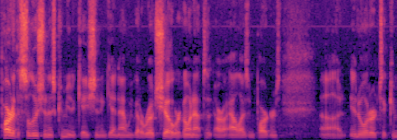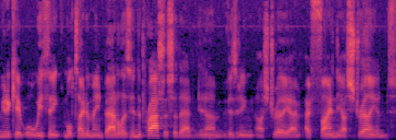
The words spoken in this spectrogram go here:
part of the solution is communication, and getting out, we've got a road show, we're going out to our allies and partners uh, in order to communicate what we think multi-domain battle is. In the process of that, um, visiting Australia, I, I find the Australians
